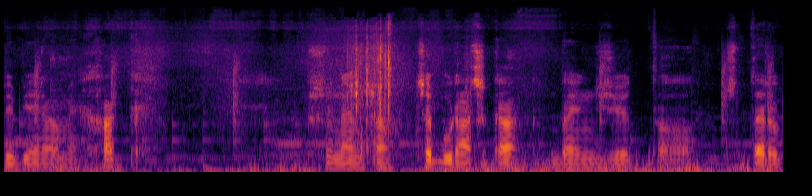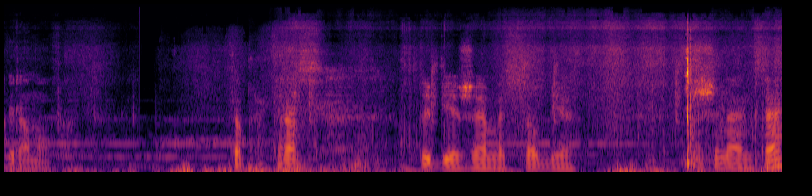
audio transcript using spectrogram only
Wybieramy hak. Przynęta czeburaczka będzie to 4 gramowa. Dobra, teraz wybierzemy sobie przynętę.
